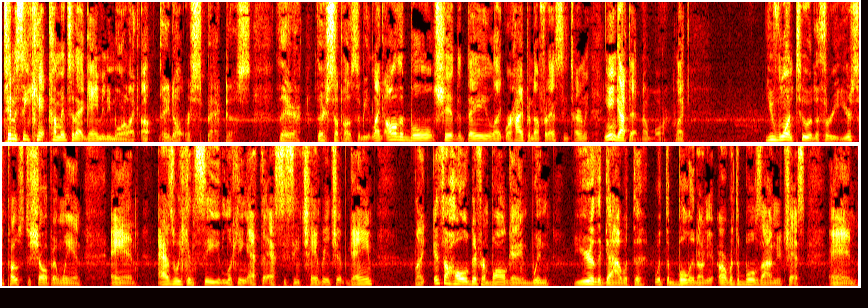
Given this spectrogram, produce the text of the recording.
Tennessee can't come into that game anymore like, oh, they don't respect us they're they're supposed to be. Like all the bullshit that they like were hyping up for the SC tournament. You ain't got that no more. Like you've won two of the three. You're supposed to show up and win. And as we can see looking at the SEC championship game, like it's a whole different ball game when you're the guy with the with the bullet on your or with the bullseye on your chest and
